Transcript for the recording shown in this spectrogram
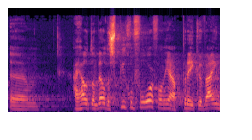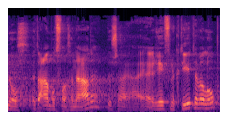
Ehm, hij houdt dan wel de spiegel voor van ja, preken wij nog het aanbod van genade? Dus hij, reflecteert er wel op.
